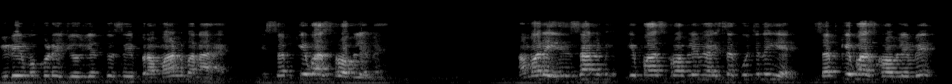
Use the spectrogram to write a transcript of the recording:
कीड़े मकोड़े जीव जंतु से ब्रह्मांड बना है इस सबके पास प्रॉब्लम है। हमारे इंसान के पास प्रॉब्लम है, ऐसा कुछ नहीं है। सबके पास प्रॉब्लम है,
